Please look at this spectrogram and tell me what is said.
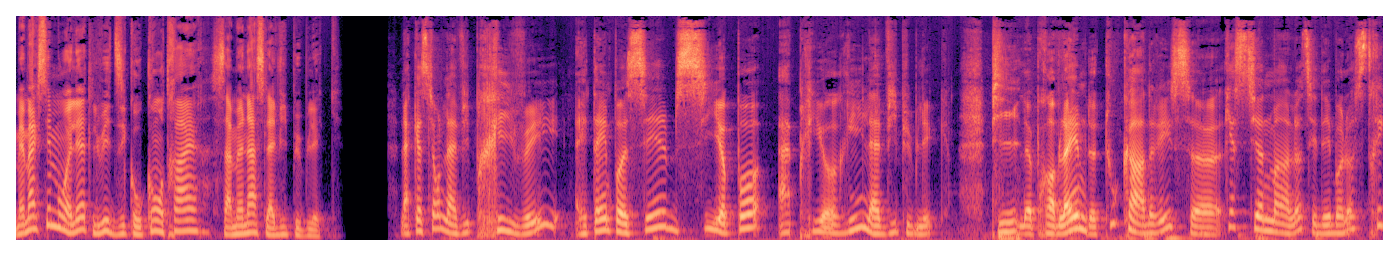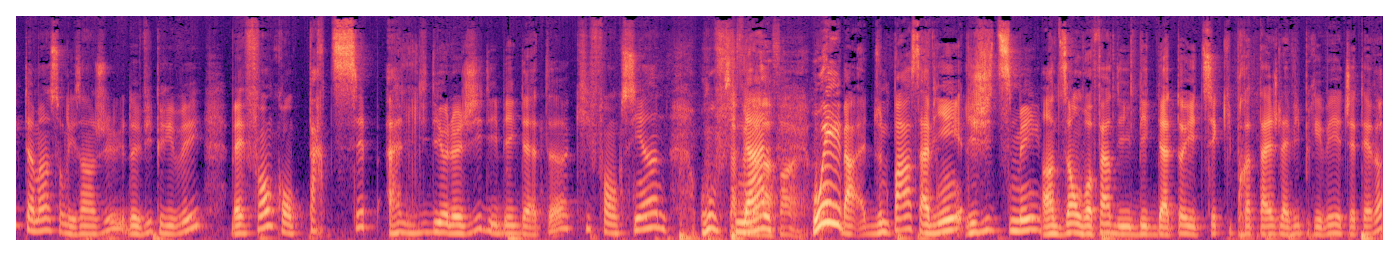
Mais Maxime Ouellette, lui, dit qu'au contraire, ça menace la vie publique. La question de la vie privée est impossible s'il n'y a pas a priori la vie publique. Puis le problème de tout cadrer ce questionnement-là, ces débats-là, strictement sur les enjeux de vie privée, ben, font qu'on participe à l'idéologie des big data qui fonctionne au Ça final. Oui, ben, d'une part, ça vient légitimer en disant on va faire des big data éthiques qui protègent la vie privée, etc.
